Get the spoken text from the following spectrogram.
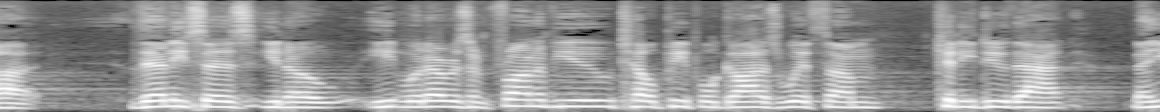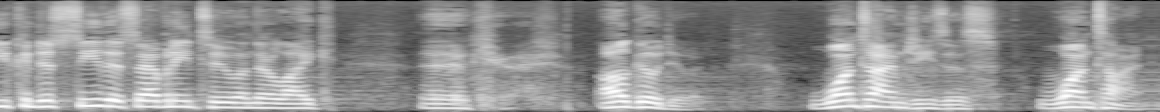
Uh, then he says, you know, eat whatever's in front of you. Tell people God is with them. Can he do that? Now you can just see the 72 and they're like, okay, I'll go do it. One time, Jesus, one time.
